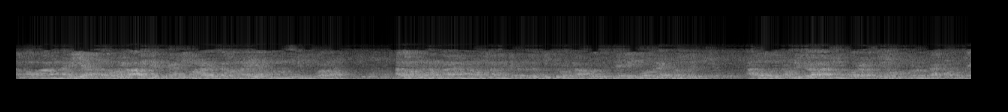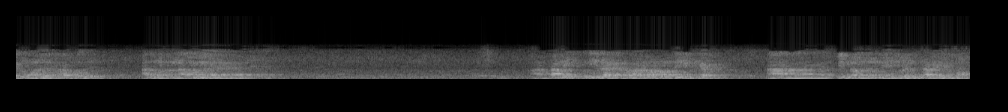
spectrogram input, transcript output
நம்ம நிறைய உடல் ஆரோக்கியத்துக்காண்டி மகாராஷ்டிராவில் நிறைய நம்ம வந்து செஞ்சுட்டு வரோம். அதில் வந்து நம்ம நமக்கு நம்ம கிட்டத்தட்ட சீக்கிரம் ஒரு ஆப்போசிட் இன்னொரு ட்ராக் வருது அதை வந்து கம்ப்ளீட்டாக நம்ம போகிற இடத்துலையும் நம்மளோட பேக் மோட்டர் சைடும் அது வரப்போகுது. அது மட்டும் இல்லாமல் சாலை புதியதாக வர வர வந்து இருக்க. ஸ்கீமில் வந்து நம்ம இன்சூரன்ஸ் சாலை இருக்கும்.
